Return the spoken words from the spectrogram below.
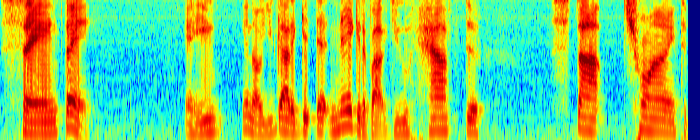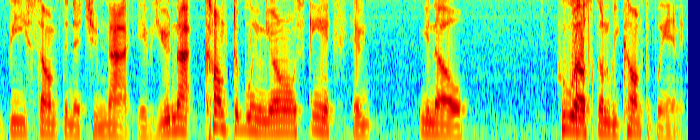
same thing. And you, you know, you got to get that negative out. You have to stop trying to be something that you're not. If you're not comfortable in your own skin, if, you know, who else going to be comfortable in it?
